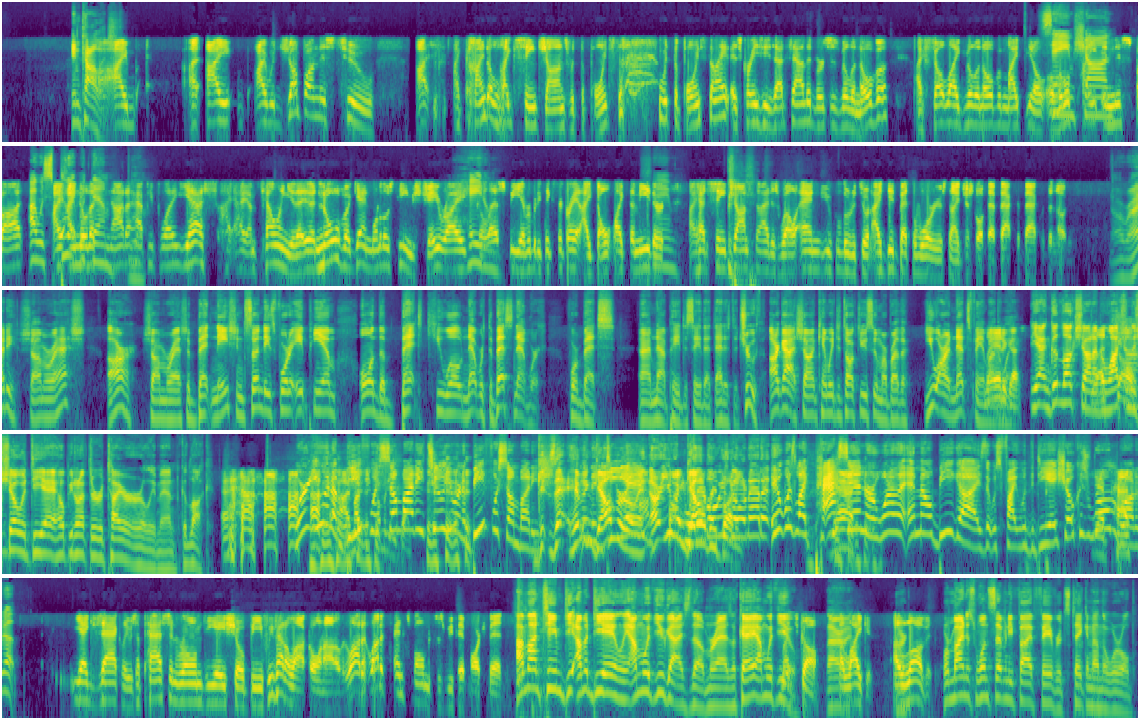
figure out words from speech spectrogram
in college? I, I, I, I would jump on this too. I I kind of like St. John's with the points with the points tonight. As crazy as that sounded versus Villanova, I felt like Villanova might, you know, Same, a little Sean. tight in this spot. I was split I, I know with that's them. not a happy play. Yes, I, I, am telling you that uh, Nova again, one of those teams. Jay Wright, Hate 'em. Gillespie, everybody thinks they're great. I don't like them either. Same. I had St. John's tonight as well, and you alluded to it. I did bet the Warriors tonight, just off that back to back with the Nuggets. All righty, Sean Marash, our Sean Marash of Bet Nation, Sundays 4 to 8 p.m. on the BetQL network, the best network for bets I'm not paid to say that. That is the truth. Our guy, Sean, can't wait to talk to you soon, my brother. You are a Nets fan, by the way. guys. Yeah, and good luck, Sean. I've been watching go. the show with Da. I hope you don't have to retire early, man. Good luck. Were you in a beef with somebody too? You were in a beef with somebody. Is that him In and the Gelber? DA? always- Aren't you and with always going at it? It was like Passon Yeah. or one of the MLB guys that was fighting with the DA show because Yeah, Rome Pass- brought it up. Yeah, exactly. It was a pass in Rome DA show beef. We've had a lot going on over a lot of a lot of tense moments as we've hit March mid. I'm on team D. I'm a DA only. I'm with you guys though, Mraz. Okay, I'm with you. Let's go. I like it. I right. love it. We're minus 175 favorites taking on the world.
